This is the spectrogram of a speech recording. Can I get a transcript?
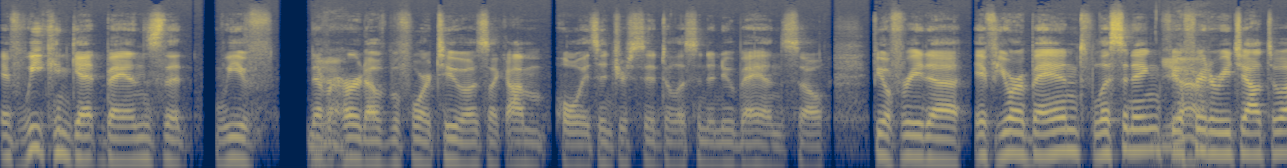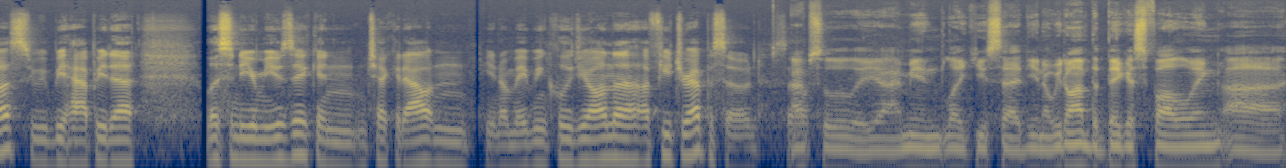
if we can get bands that we've never Yeah. heard of before too. I was like, I'm always interested to listen to new bands. So feel free to, if you're a band listening, feel free to reach out to us. We'd be happy to listen to your music and check it out and, you know, maybe include you on a, a future episode. So Absolutely, yeah. I mean, like you said, you know, we don't have the biggest following, uh,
